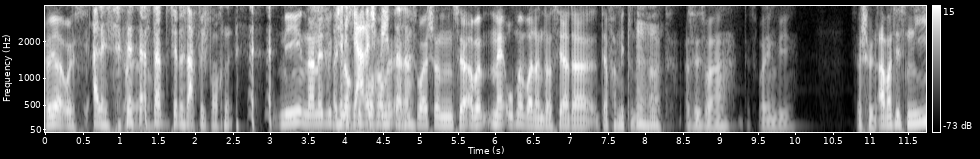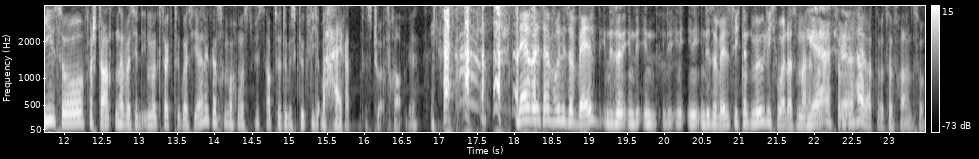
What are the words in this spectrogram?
Ja, ja, alles. Alles. Ja, ja. Das habt ihr das nachbesprochen. Nee, nein, nicht wirklich Wahrscheinlich Jahre später, aber Das ne? war schon sehr, aber meine Oma war dann da sehr der, der vermittelnde Mhm. Part. Also es war, das war irgendwie sehr schön. Aber wenn sie es nie so verstanden hat, weil sie immer gesagt, so quasi, ja, da kannst du machen, was du willst, Hauptsache du bist glücklich, aber heiraten, das ist schon eine Frau. Gell? Nein, weil es einfach in dieser Welt, in dieser, in, in, in, in, dieser Welt sich nicht möglich war, dass man Ja, halt, dass man klar. heiraten als eine Frau und so.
